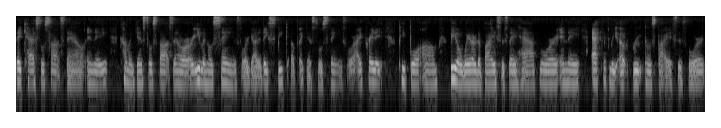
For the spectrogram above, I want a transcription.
they cast those thoughts down and they come against those thoughts or, or even those sayings, Lord God, that they speak up against those things, Lord. I pray that people um, be aware of the biases they have, Lord, and they actively uproot those biases, Lord,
